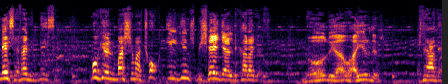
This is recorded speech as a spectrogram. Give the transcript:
Neyse efendim neyse. Bugün başıma çok ilginç bir şey geldi Karagöz. Ne oldu ya hayırdır? Birader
